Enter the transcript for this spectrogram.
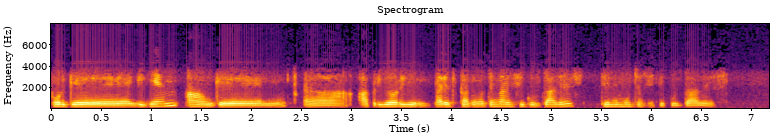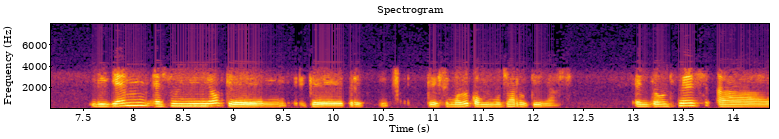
porque Guillem, aunque mm, ah, a priori parezca que no tenga dificultades, tiene muchas dificultades. Guillem es un niño que, que, pre- que se mueve con muchas rutinas. Entonces, ah,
